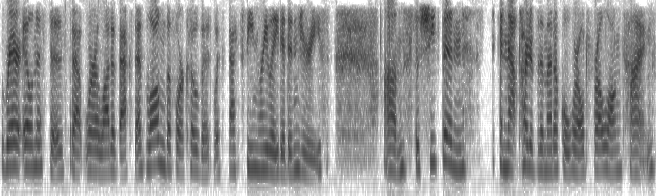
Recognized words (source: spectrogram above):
rare illnesses that were a lot of vaccine long before COVID with vaccine-related injuries. Um, so she's been in that part of the medical world for a long time,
